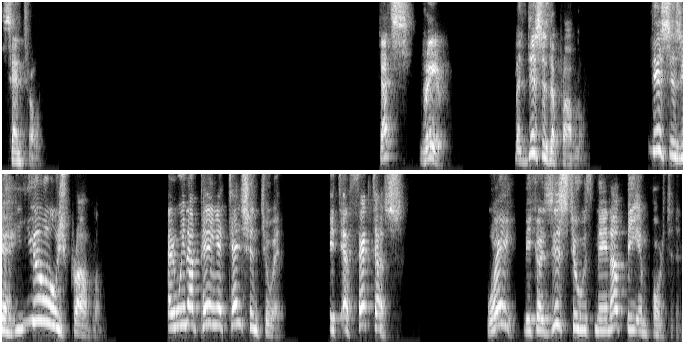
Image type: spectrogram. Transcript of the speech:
central. That's rare, but this is the problem. This is a huge problem, and we're not paying attention to it. It affects us. Why? Because this tooth may not be important,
